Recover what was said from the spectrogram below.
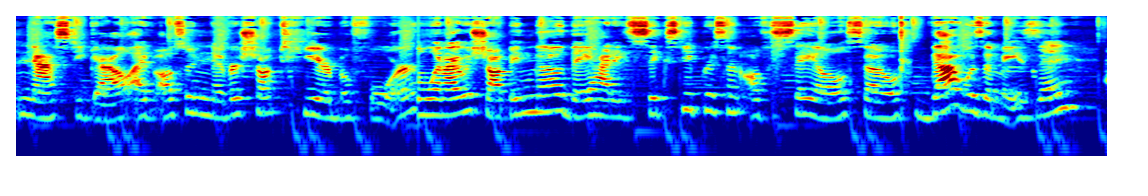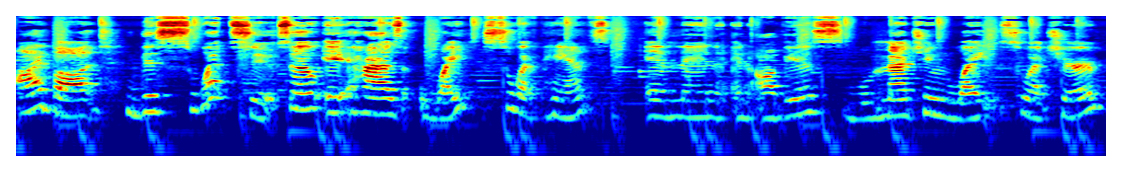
Nasty Gal. I've also never shopped here before. When I was shopping though, they had a 60% off sale. So that was amazing. I bought this sweatsuit. So it has white sweatpants and then an obvious matching white sweatshirt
